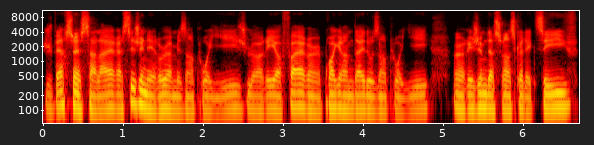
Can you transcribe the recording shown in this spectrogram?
je verse un salaire assez généreux à mes employés. Je leur ai offert un programme d'aide aux employés, un régime d'assurance collective.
